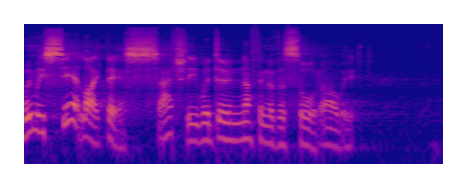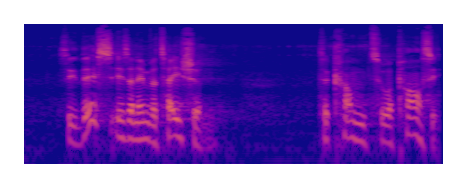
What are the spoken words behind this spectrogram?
when we see it like this, actually, we're doing nothing of the sort, are we? See, this is an invitation to come to a party,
